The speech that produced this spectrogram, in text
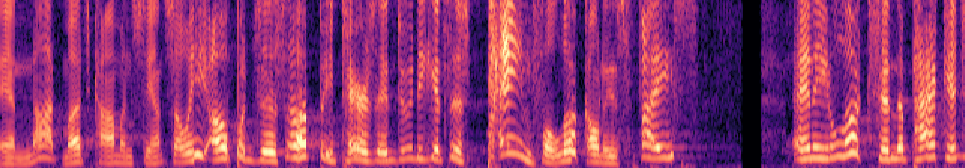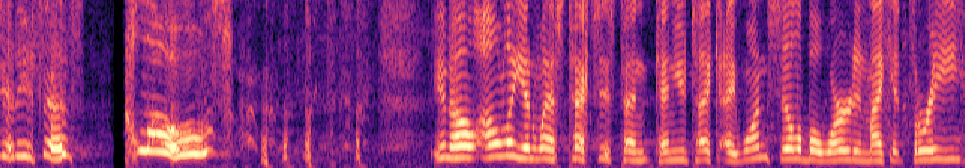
and not much common sense. So he opens this up, he tears into it, he gets this painful look on his face. And he looks in the package and he says, Clothes. you know, only in West Texas can, can you take a one syllable word and make it three.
